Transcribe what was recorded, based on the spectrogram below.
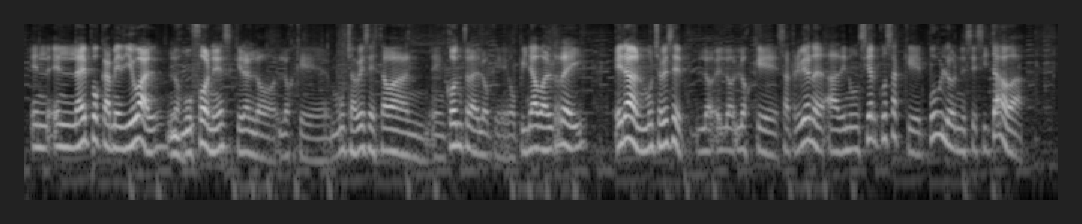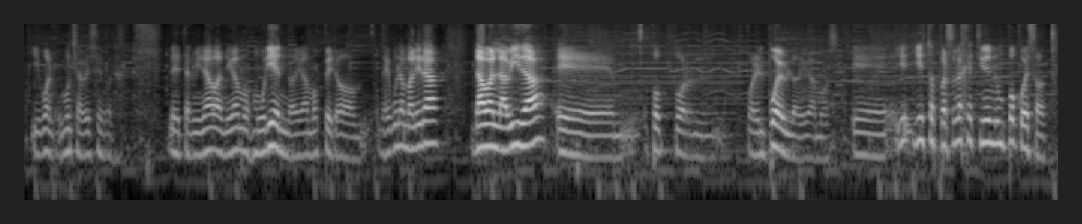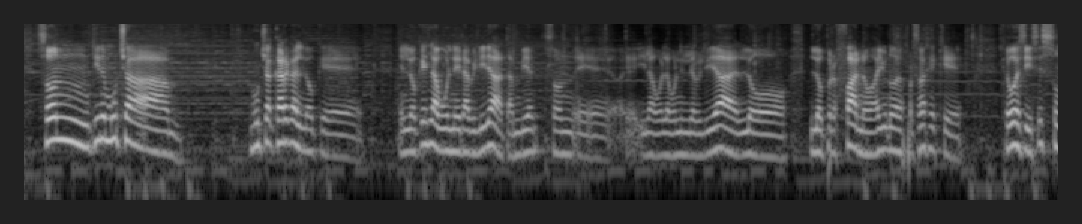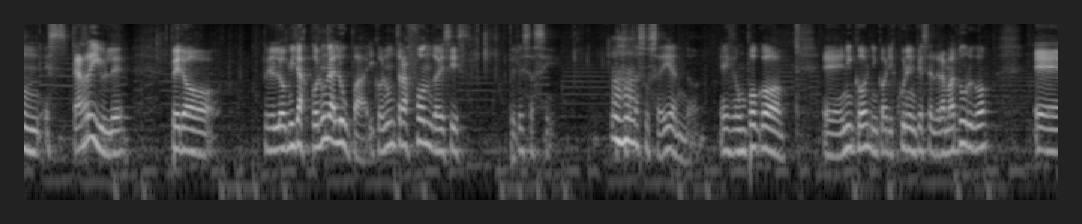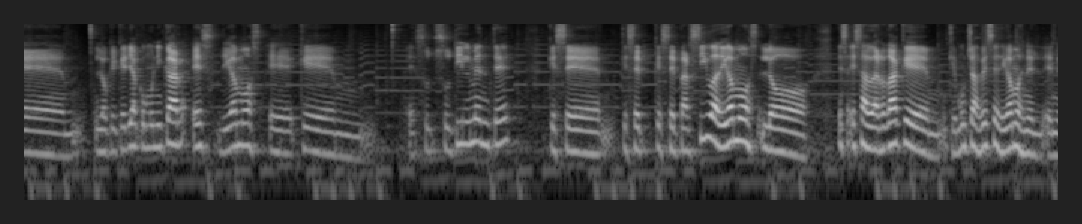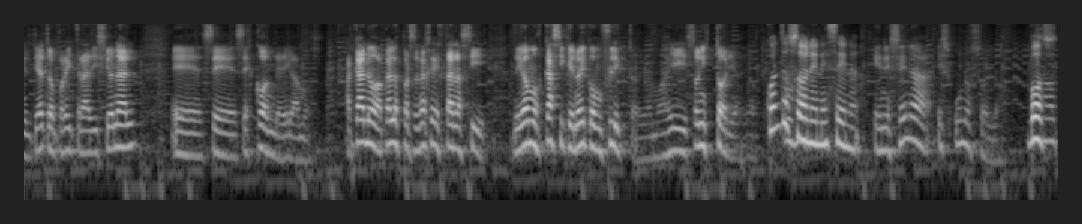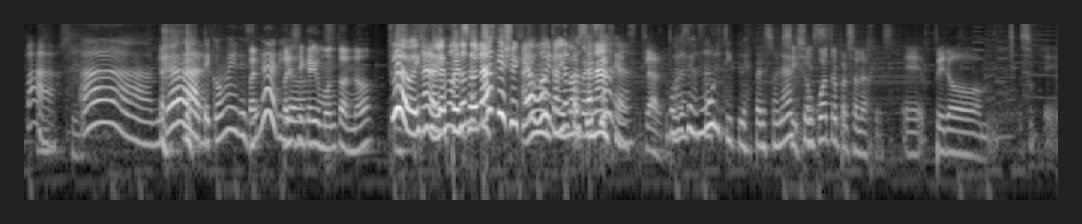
en, en la época medieval, los bufones, que eran lo- los que muchas veces estaban en contra de lo que opinaba el rey, eran muchas veces lo- lo- los que se atrevían a, a denunciar cosas que el pueblo necesitaba. Y bueno, y muchas veces, bueno, de- terminaban, digamos, muriendo, digamos, pero de alguna manera daban la vida eh, po- por, por el pueblo, digamos. Eh, y, y estos personajes tienen un poco eso. Son. tienen mucha. Mucha carga en lo que. en lo que es la vulnerabilidad también. Son. eh, eh, y la, la vulnerabilidad, lo, lo profano. Hay uno de los personajes que. que vos decís, es un. es terrible. Pero. Pero lo mirás con una lupa y con un trasfondo y decís. Pero es así. Esto Ajá. está sucediendo. Es un poco eh, Nico, Nico Ariscuren, que es el dramaturgo, eh, lo que quería comunicar es, digamos, que mm, sutilmente que se, que se, que se perciba, digamos, lo, esa, esa verdad que, que muchas veces, digamos, en el, en el teatro por ahí tradicional eh, se, se esconde, digamos. Acá no, acá los personajes están así. Digamos, casi que no hay conflicto, digamos. Ahí son historias, digamos. ¿Cuántos son en escena? En escena es uno solo. Vos. Opa. Sí. Ah, mirá, te come el escenario. parece que hay un montón, ¿no? Claro, dijiste Claro, hay los un montón de personajes, pers- yo dije, ah, un bueno, montón hay de más personajes. Claro. Vos haces pasaste. múltiples personajes. Sí, son cuatro personajes. eh, pero eh,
